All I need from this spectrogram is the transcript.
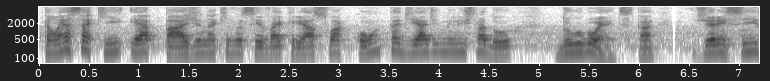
Então essa aqui é a página que você vai criar sua conta de administrador do Google Ads. Tá? Gerencie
